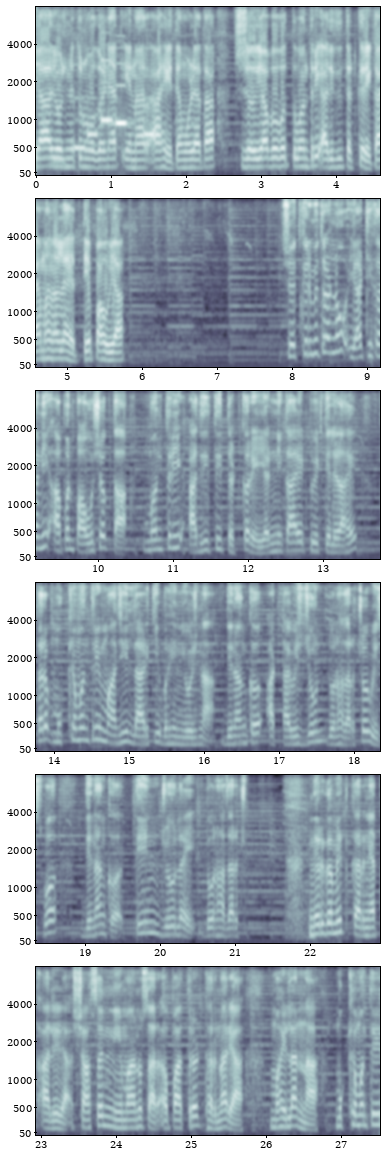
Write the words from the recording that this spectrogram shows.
या योजनेतून वगळण्यात येणार आहे. त्यामुळे आता श- याबाबत मंत्री आदिती तटकरे काय म्हणाले आहेत ते पाहूया. शेतकरी मित्रांनो या ठिकाणी आपण पाहू शकता मंत्री आदिती तटकरे यांनी काय ट्विट केलेलं आहे? तर मुख्यमंत्री माझी लाडकी बहीण योजना दिनांक अठ्ठावीस जून दोन हजार चोवीस व दिनांक तीन जुलै दोन हजार निर्गमित करण्यात आलेल्या शासन नियमानुसार अपात्र ठरणाऱ्या महिलांना मुख्यमंत्री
